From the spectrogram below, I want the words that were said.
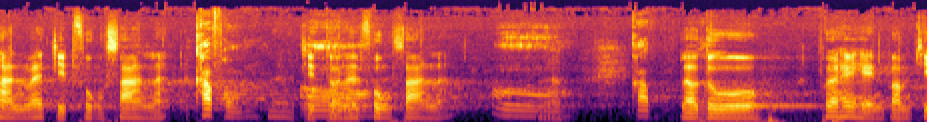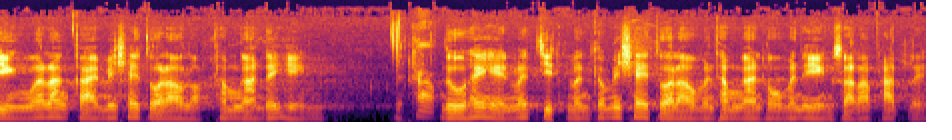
ทันว่าจิตฟุ้งซ่านละๆครับผมจิตตัวนั้นฟุ้งซ่านละอ๋อครับ เราดูเพื่อให้เห็นความจริงว่าร่างกายไม่ใช่ตัวเราหรอกทำงานได้เองครับดูให้เห็นว่าจิตมันก็ไม่ใช่ตัวเรา มันทำงานของมันเองสารพัดเลย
